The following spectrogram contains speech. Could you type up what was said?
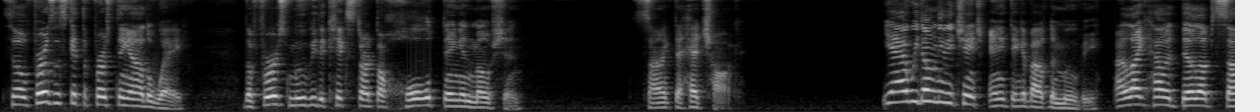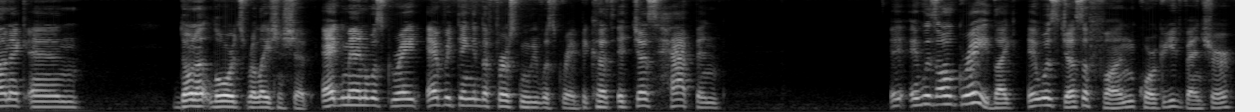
So, first, let's get the first thing out of the way the first movie to kickstart the whole thing in motion Sonic the Hedgehog. Yeah, we don't need to change anything about the movie. I like how it built up Sonic and Donut Lord's relationship. Eggman was great. Everything in the first movie was great because it just happened. It, it was all great. Like it was just a fun, quirky adventure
